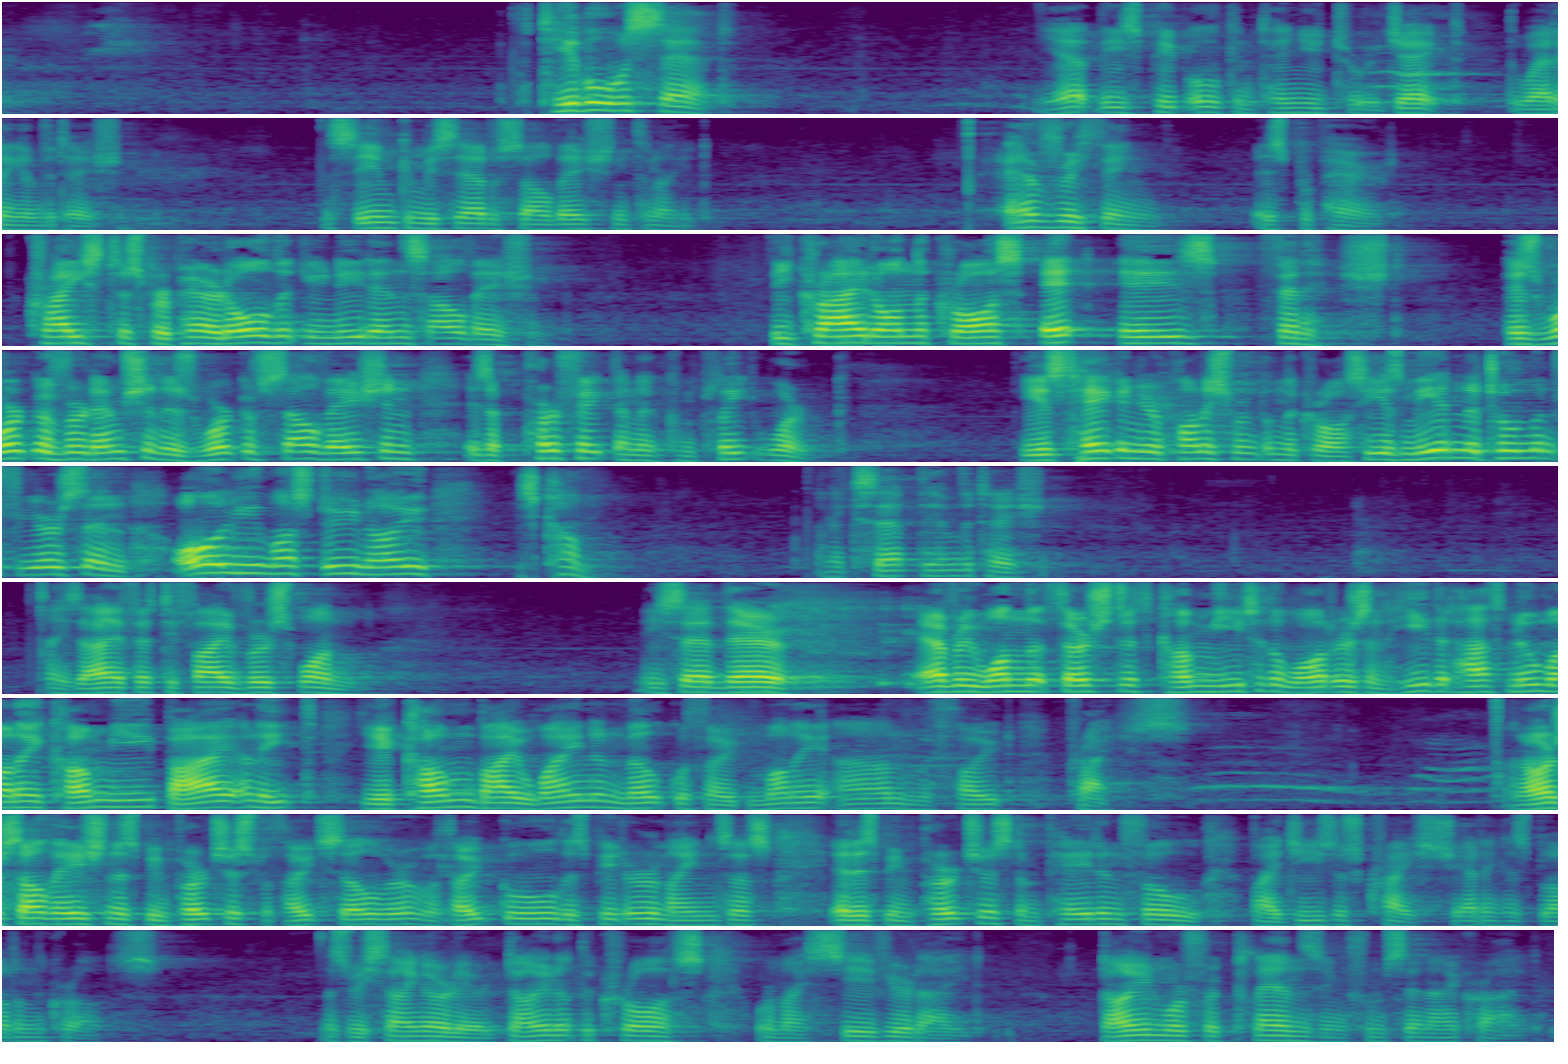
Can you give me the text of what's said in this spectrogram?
The table was set. Yet these people continued to reject the wedding invitation. The same can be said of salvation tonight. Everything is prepared. Christ has prepared all that you need in salvation. He cried on the cross, It is finished. His work of redemption, his work of salvation, is a perfect and a complete work. He has taken your punishment on the cross. He has made an atonement for your sin. All you must do now is come and accept the invitation. Isaiah 55, verse 1. He said there, Every one that thirsteth, come ye to the waters, and he that hath no money, come ye, buy and eat. Ye come, buy wine and milk without money and without price. And our salvation has been purchased without silver, without gold, as Peter reminds us. It has been purchased and paid in full by Jesus Christ, shedding his blood on the cross. As we sang earlier, down at the cross where my Saviour died, down where for cleansing from sin I cried.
